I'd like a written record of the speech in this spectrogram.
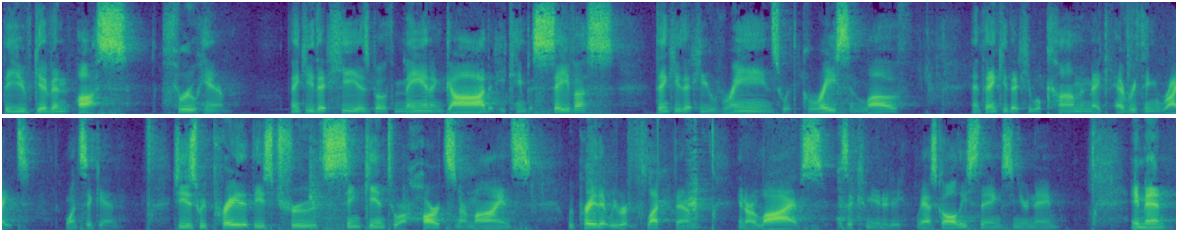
that you've given us through Him. Thank you that He is both man and God, that He came to save us. Thank you that He reigns with grace and love. And thank you that He will come and make everything right once again. Jesus, we pray that these truths sink into our hearts and our minds. We pray that we reflect them in our lives as a community. We ask all these things in your name. Amen.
